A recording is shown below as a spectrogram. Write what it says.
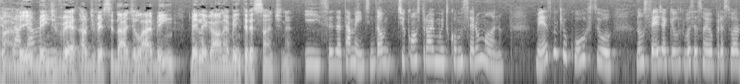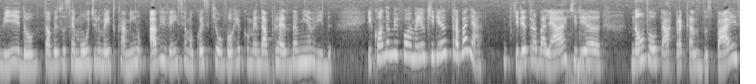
bem, bem diverso. A diversidade lá é bem, bem legal, né? Bem interessante, né? Isso, exatamente. Então, te constrói muito como ser humano. Mesmo que o curso não seja aquilo que você sonhou para sua vida, ou talvez você mude no meio do caminho, a vivência é uma coisa que eu vou recomendar para o resto da minha vida. E quando eu me formei, eu queria trabalhar. Eu queria trabalhar, uhum. queria não voltar para casa dos pais.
